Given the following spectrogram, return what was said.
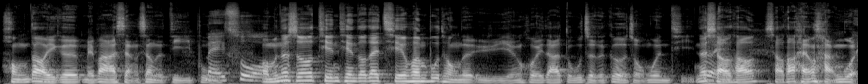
红到一个没办法想象的地步。没错我错，们那时候天天都在切换不同的语言回答读者的各种问题。那小桃，小桃还用韩文，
